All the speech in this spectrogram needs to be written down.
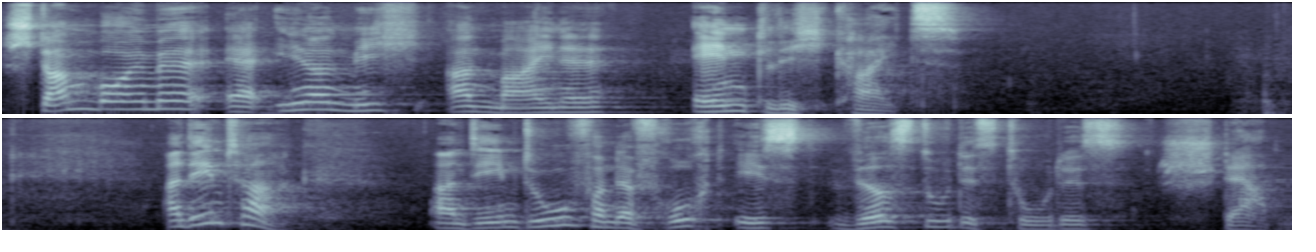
Stammbäume erinnern mich an meine Endlichkeit. An dem Tag, an dem du von der Frucht isst, wirst du des Todes sterben.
